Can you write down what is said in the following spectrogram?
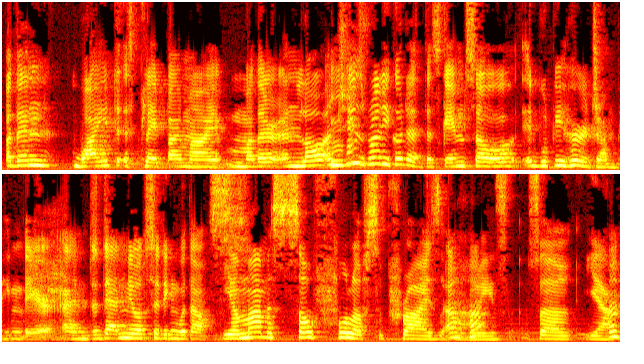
But then White is played by my mother-in-law, and Mm-hmm. she's really good at this game. So it would be her jumping there, and Daniel sitting with us. Your mom is so full of surprise Uh-huh. always. So yeah,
